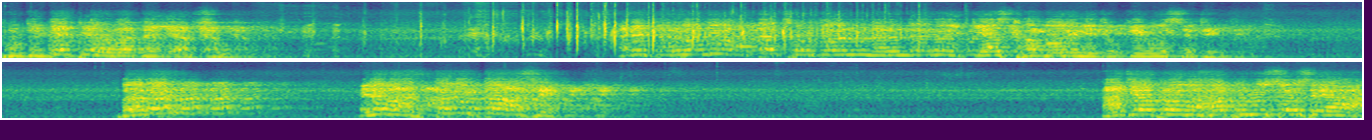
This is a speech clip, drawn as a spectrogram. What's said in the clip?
હું ડિબેટ કરવા તૈયાર છું. અને ડરવાની વાત જ છોડ દેવાનું નરેન્દ્રનો ઇતિહાસ થાંભવી લીધો. કેવો છે તે? બરાબર? એટલે વાસ્તવિકતા હશે આજે આપણો છે આ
